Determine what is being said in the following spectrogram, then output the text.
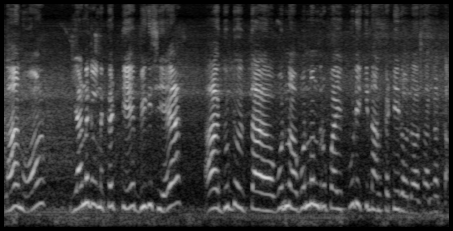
ನಾನು ಹೆಣಗಳನ್ನ ಕಟ್ಟಿ ಬಿಗಿಸಿ ಆ ದುಡ್ಡು ತ ಒಂದು ಒಂದೊಂದು ರೂಪಾಯಿ ಕೂಡಿಕಿ ನಾನು ಕಟ್ಟಿರೋದು ಆ ಸಂಘಕ್ಕೆ.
